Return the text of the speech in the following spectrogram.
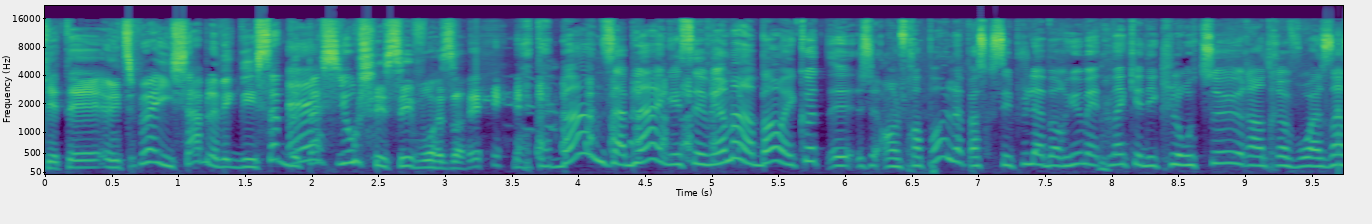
qui était un petit peu haïssable avec des sets de Hein? patio chez ses voisins. Elle était bonne, sa blague. C'est vraiment bon. Écoute, euh, on le fera pas là, parce que c'est plus laborieux maintenant qu'il y a des clôtures entre voisins.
